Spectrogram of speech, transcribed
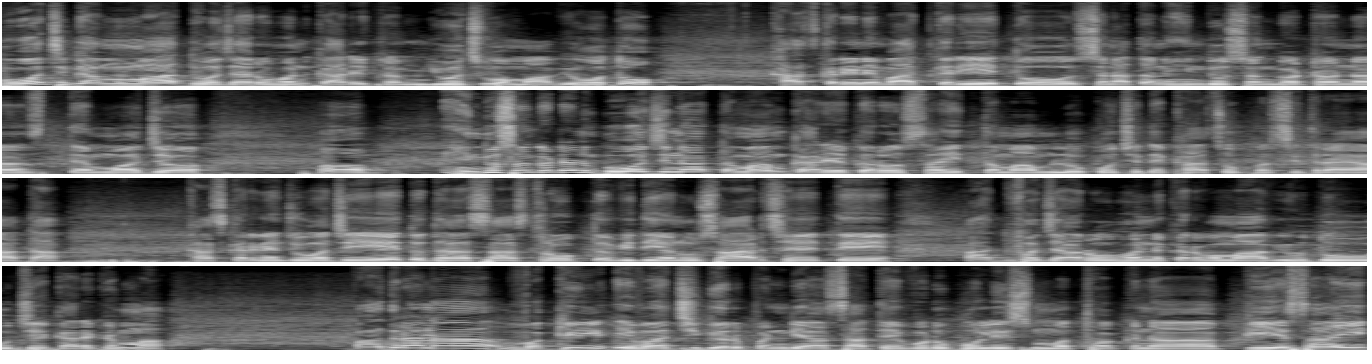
ભોજ ગામમાં ધ્વજારોહણ કાર્યક્રમ યોજવામાં આવ્યો હતો. ખાસ કરીને વાત કરીએ તો સનાતન હિન્દુ સંગઠન તેમજ હિન્દુ સંગઠન ભોજના તમામ કાર્યકરો સહિત તમામ લોકો છે તે ખાસ ઉપસ્થિત રહ્યા હતા. ખાસ કરીને જોવા જઈએ તો શાસ્ત્રોક્ત વિધિ અનુસાર છે તે આ ધ્વજારોહણ કરવામાં આવ્યું હતું જે કાર્યક્રમમાં પાદરાના વકીલ એવા જીગર પંડ્યા સાથે વડુ પોલીસ મથકના પીએસઆઈ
